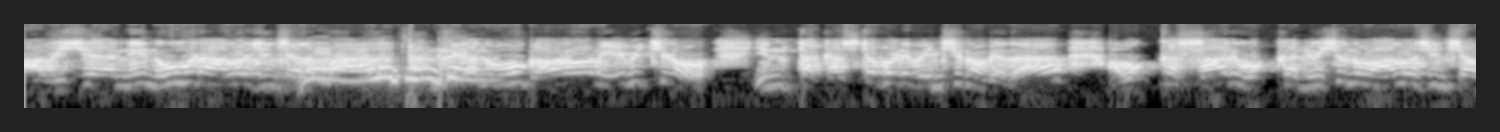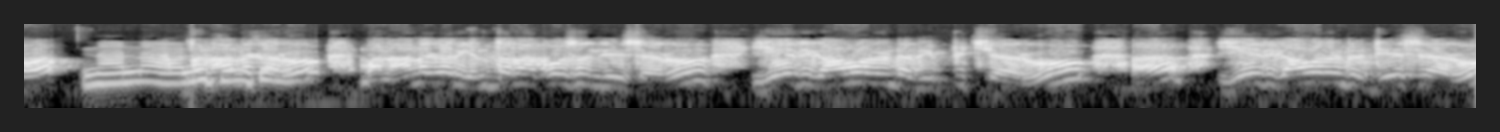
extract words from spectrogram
ఆ విషయాన్ని నువ్వు కూడా ఆలోచించాలమ్మా. నేను ఆలోచించాను. నువ్వు గౌరవం ఏమిచ్చినావు? ఇంత కష్టపడి పెంచినావు కదా? ఒక్కసారి ఒక్క నిమిషం నువ్వు ఆలోచించావా? నాన్న మా ఆలోచించాను నాన్నగారు మా నాన్నగారు ఎంత నా కోసం చేశారు? ఏది కావాలంటే అది ఇప్పించారు. ఆ? ఏది కావాలంటే అది చేశారు.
